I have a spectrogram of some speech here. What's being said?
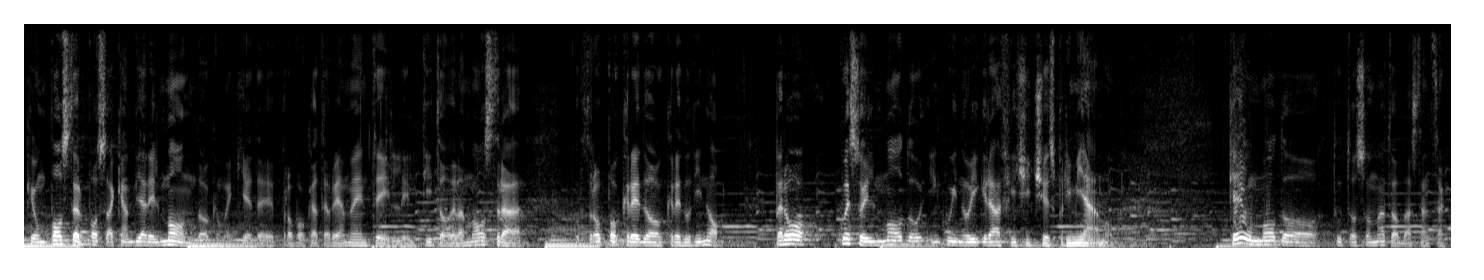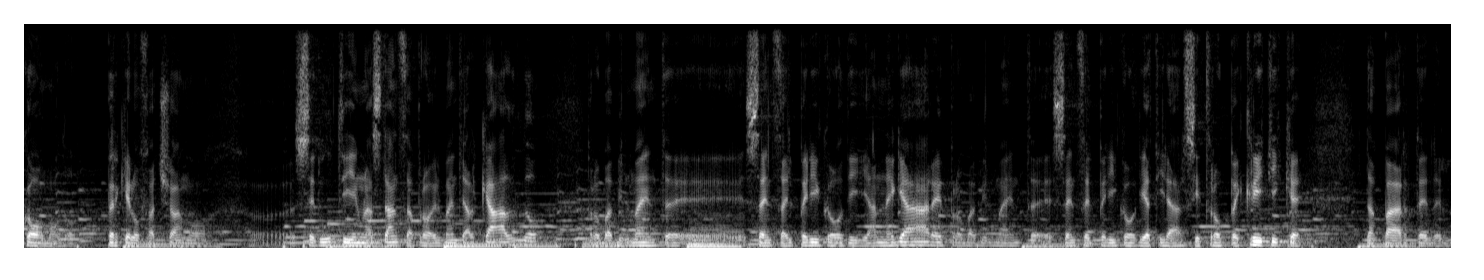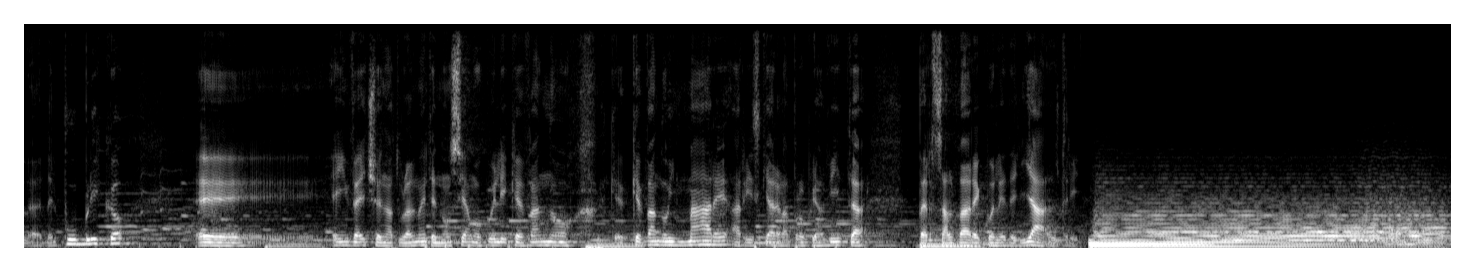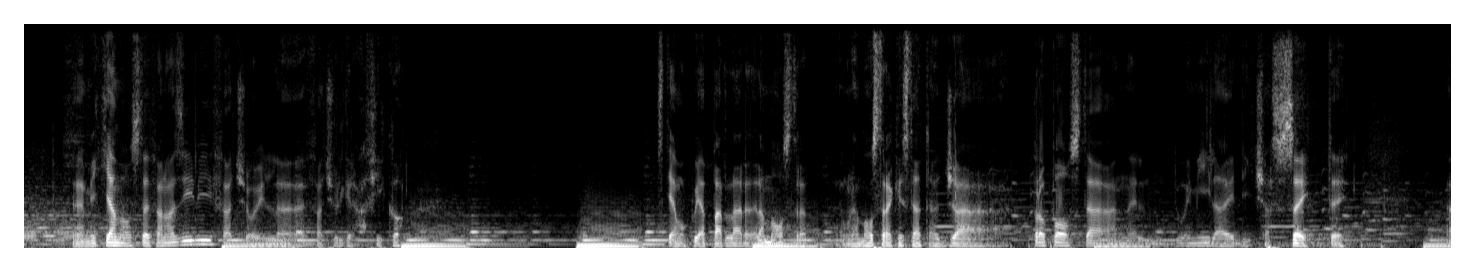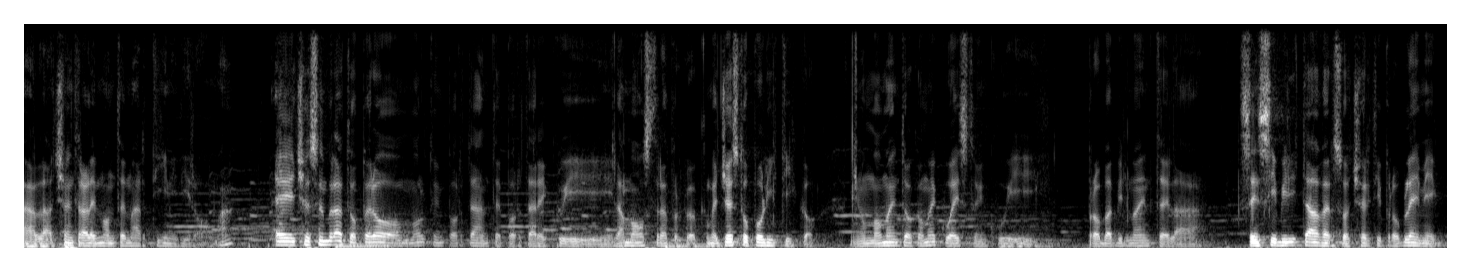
Che un poster possa cambiare il mondo, come chiede provocatoriamente il, il titolo della mostra, purtroppo credo, credo di no. Però questo è il modo in cui noi grafici ci esprimiamo, che è un modo tutto sommato abbastanza comodo, perché lo facciamo eh, seduti in una stanza probabilmente al caldo, probabilmente senza il pericolo di annegare, probabilmente senza il pericolo di attirarsi troppe critiche da parte del, del pubblico e, e, invece naturalmente non siamo quelli che vanno, che, che vanno in mare a rischiare la propria vita per salvare quelle degli altri. Eh, mi chiamo Stefano Asili, faccio il, faccio il grafico. Stiamo qui a parlare della mostra, una mostra che è stata già proposta nel 2017 alla Centrale Montemartini di Roma e ci è sembrato però molto importante portare qui la mostra proprio come gesto politico, in un momento come questo in cui probabilmente la sensibilità verso certi problemi,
